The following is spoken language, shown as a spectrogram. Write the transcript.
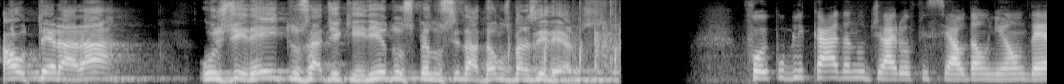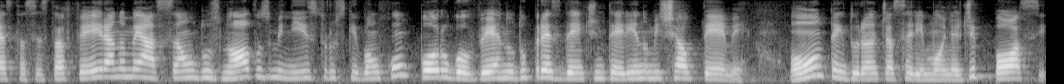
alterará os direitos adquiridos pelos cidadãos brasileiros. Foi publicada no Diário Oficial da União desta sexta-feira a nomeação dos novos ministros que vão compor o governo do presidente interino Michel Temer. Ontem, durante a cerimônia de posse,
